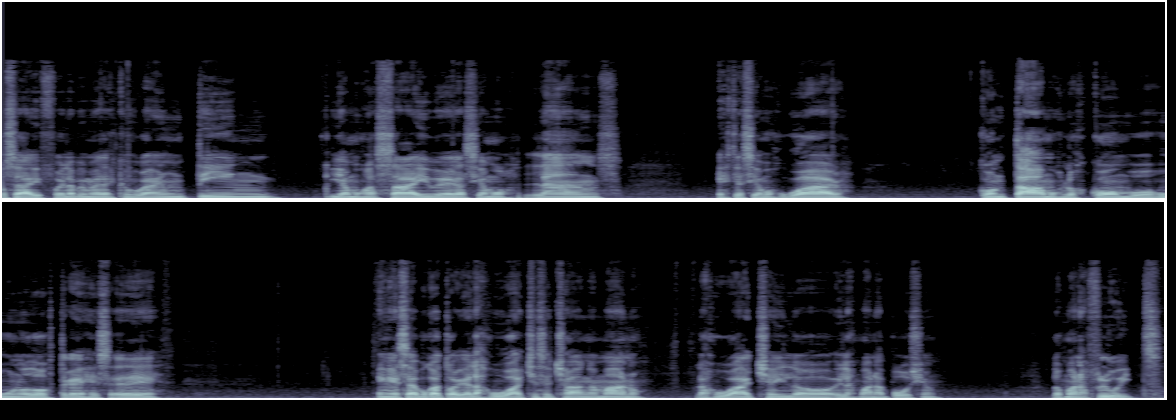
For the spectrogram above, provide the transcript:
O sea, ahí fue la primera vez que jugaba en un team, íbamos a Cyber, hacíamos Lance, este, hacíamos War, contábamos los combos, 1, 2, 3, SD. En esa época todavía las UH se echaban a mano, las UH y, las Mana Potion, los Mana Fluids.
